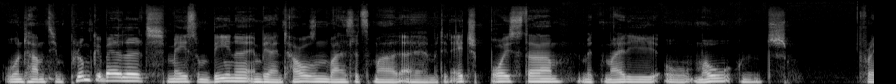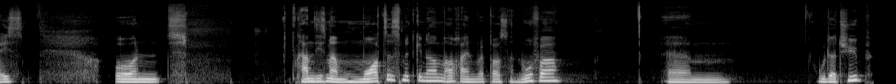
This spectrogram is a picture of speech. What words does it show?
und haben Team Plump gebattelt. Mace und Bene, MB 1000 waren das letzte Mal äh, mit den H-Boys da, mit Mighty O Mo und Phrase. Und haben diesmal Mortis mitgenommen, auch ein Rapper aus Hannover. Ähm, guter Typ.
